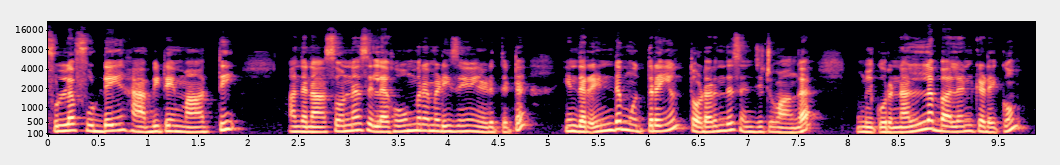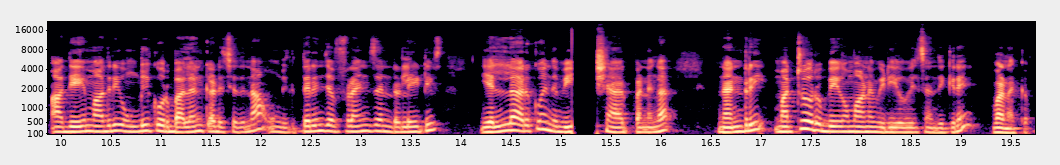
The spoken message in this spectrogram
ஃபுல்லாக ஃபுட்டையும் ஹேபிட்டையும் மாற்றி அந்த நான் சொன்ன சில ஹோம் ரெமெடிஸையும் எடுத்துட்டு இந்த ரெண்டு முத்திரையும் தொடர்ந்து செஞ்சுட்டு வாங்க. உங்களுக்கு ஒரு நல்ல பலன் கிடைக்கும். அதே மாதிரி உங்களுக்கு ஒரு பலன் கிடைச்சதுன்னா உங்களுக்கு தெரிஞ்ச ஃப்ரெண்ட்ஸ் அண்ட் ரிலேட்டிவ்ஸ் எல்லாருக்கும் இந்த வீடியோ ஷேர் பண்ணுங்கள் நன்றி. மற்றொரு உபயோகமான வீடியோவில் சந்திக்கிறேன். வணக்கம்.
